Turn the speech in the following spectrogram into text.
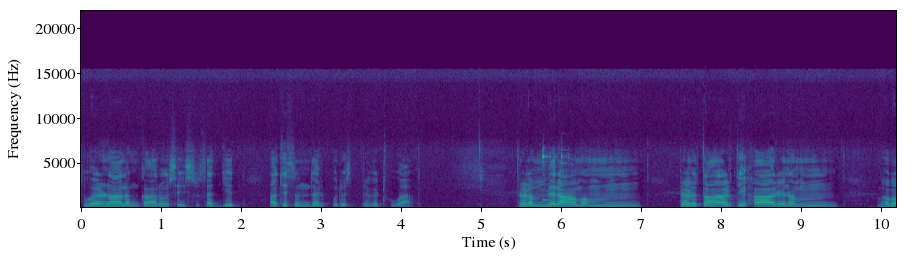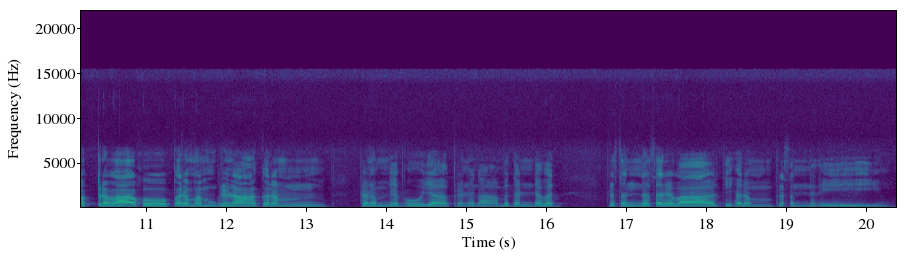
सुवर्णालंकारों से सुसज्जित अति सुंदर पुरुष प्रकट हुआ। प्रणम्य रामम, प्रणतार्तिहारिणम, भवप्रवाहो परमं घृणाकरम। प्रणम्य भूय प्रणनाम दंडवत प्रसन्न सर्वार्तिहरम प्रसन्नधि।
